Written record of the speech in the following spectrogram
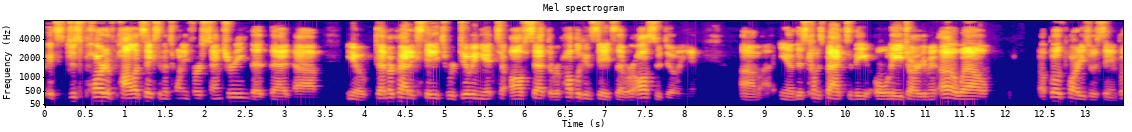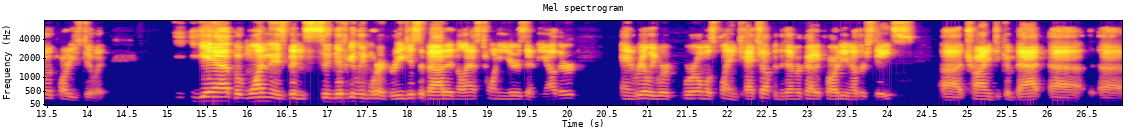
it's just part of politics in the 21st century that that um, you know Democratic states were doing it to offset the Republican states that were also doing it. Um, you know, this comes back to the old age argument. Oh well, uh, both parties are the same. Both parties do it. Yeah, but one has been significantly more egregious about it in the last 20 years than the other, and really we're we're almost playing catch up in the Democratic Party in other states, uh, trying to combat uh, uh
